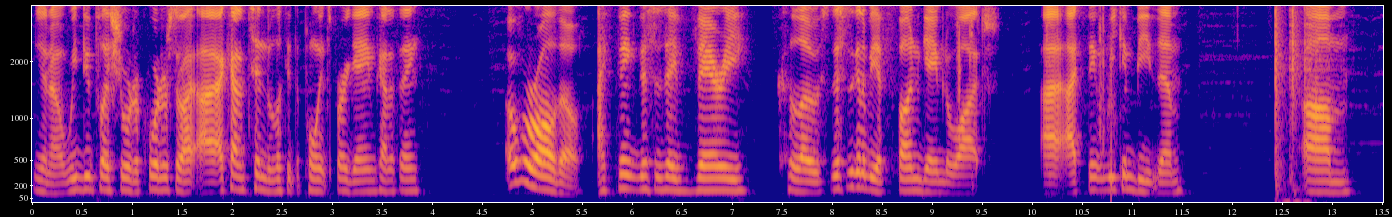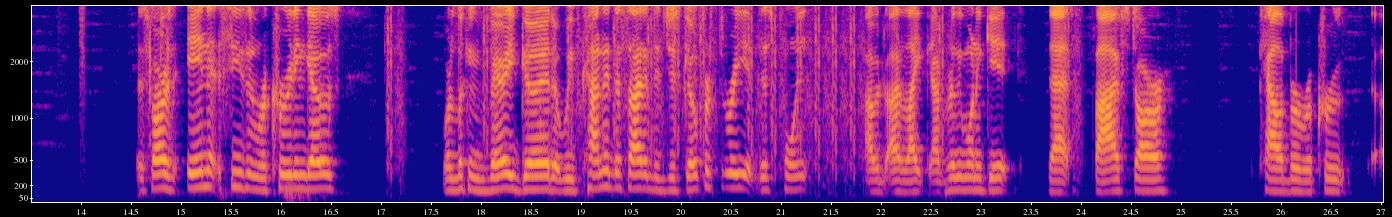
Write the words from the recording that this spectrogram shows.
you know we do play shorter quarters, so I, I kind of tend to look at the points per game kind of thing. Overall, though, I think this is a very close. This is going to be a fun game to watch. I, I think we can beat them. Um, as far as in-season recruiting goes, we're looking very good. We've kind of decided to just go for three at this point. I would, I like, I really want to get that five-star caliber recruit, uh,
